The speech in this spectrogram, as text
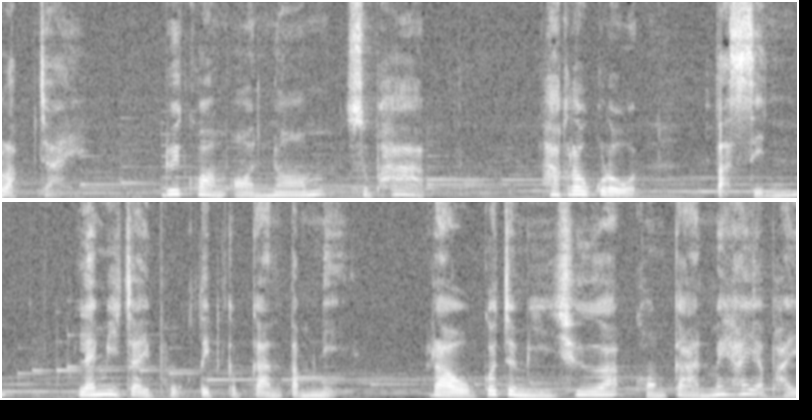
กลับใจ ด้วยความอ่อนน้อมสุภาพ หากเราโกรธ ตัดสิน และมีใจผูกติดกับการตำหนิ เราก็จะมีเชื้อของการไม่ให้อภัย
